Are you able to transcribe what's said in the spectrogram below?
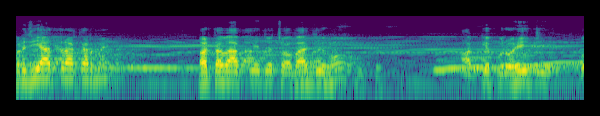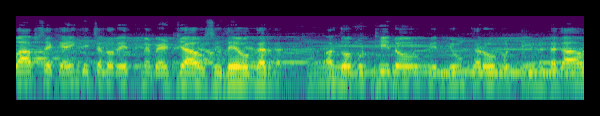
ब्रज यात्रा करने और तब आपके जो चौबाजी हो आपके पुरोहित जी वो आपसे कहेंगे चलो रेत में बैठ जाओ सीधे होकर और दो मुट्ठी लो फिर यूं करो मुट्ठी में लगाओ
